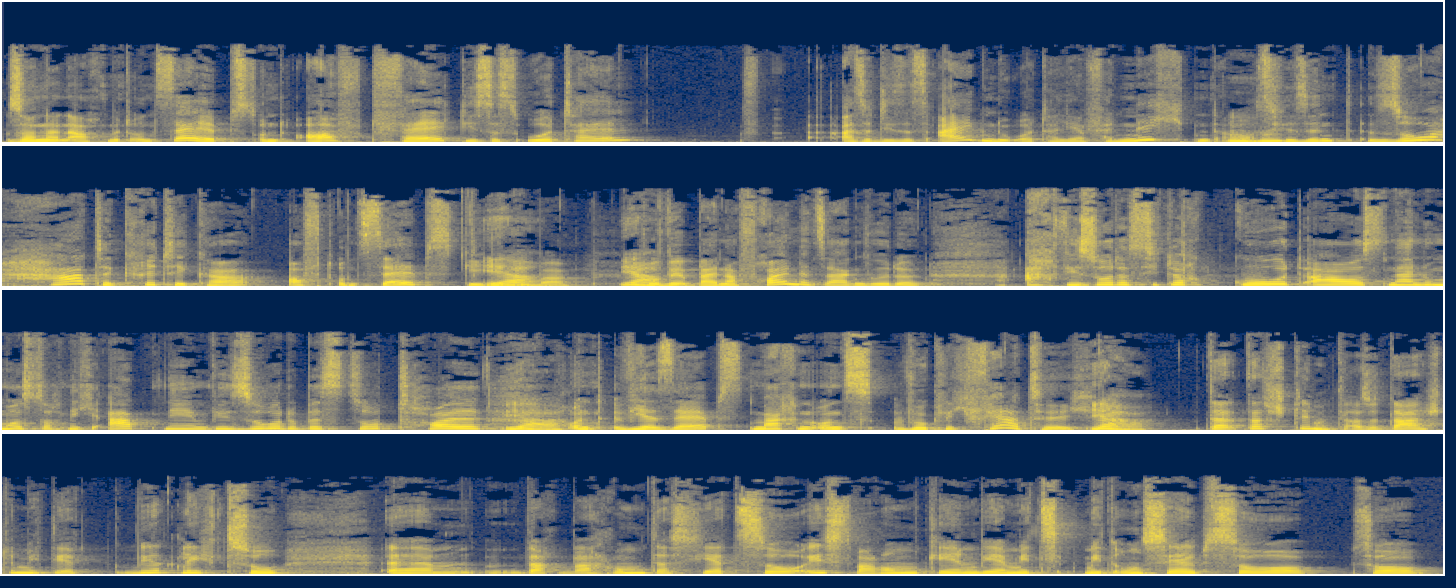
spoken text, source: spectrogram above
sondern auch mit uns selbst. Und oft fällt dieses Urteil also dieses eigene Urteil ja vernichtend aus. Mhm. Wir sind so harte Kritiker oft uns selbst gegenüber, ja, ja. wo wir bei einer Freundin sagen würde, ach wieso, das sieht doch gut aus, nein, du musst doch nicht abnehmen, wieso, du bist so toll. Ja. Und wir selbst machen uns wirklich fertig. Ja, da, das stimmt. Also da stimme ich dir wirklich zu, ähm, da, warum das jetzt so ist. Warum gehen wir mit, mit uns selbst so, so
